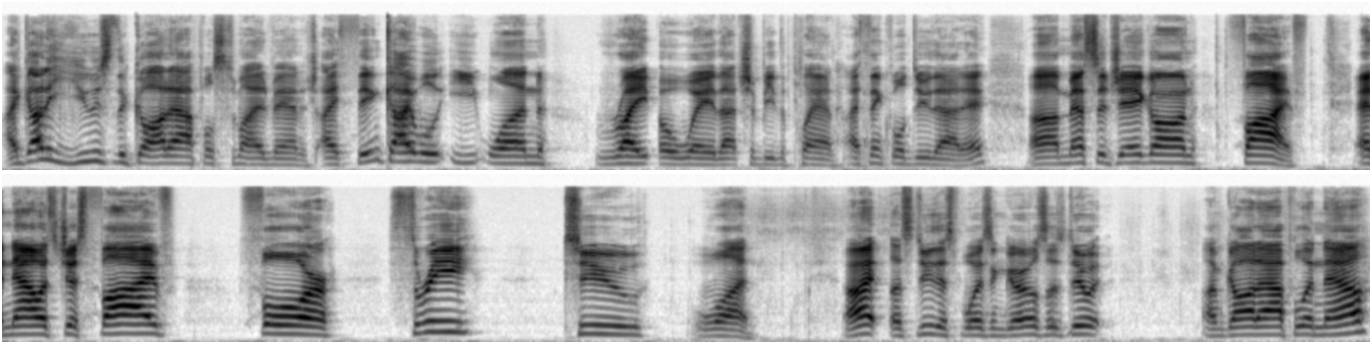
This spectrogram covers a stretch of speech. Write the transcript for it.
I got to use the God apples to my advantage. I think I will eat one right away. That should be the plan. I think we'll do that, eh? Uh, message Aegon five, and now it's just five, four, three, two, one. All right, let's do this, boys and girls. Let's do it. I'm God Appling now.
